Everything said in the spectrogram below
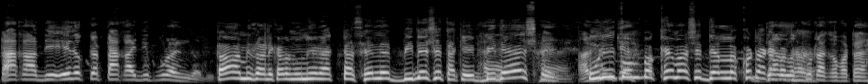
টাকা দিয়ে এই লোকটা টাকা দিয়ে পুরান যাবে। তা আমি জানি কারণ উনি একটা ছেলে বিদেশে থাকে বিদেশে। হ্যাঁ। উনি আর্জেন্টিনা- কমপক্ষে মাসে দেড় লক্ষ টাকা দেড় লক্ষ পাঠায়। টাকা পাঠায়।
